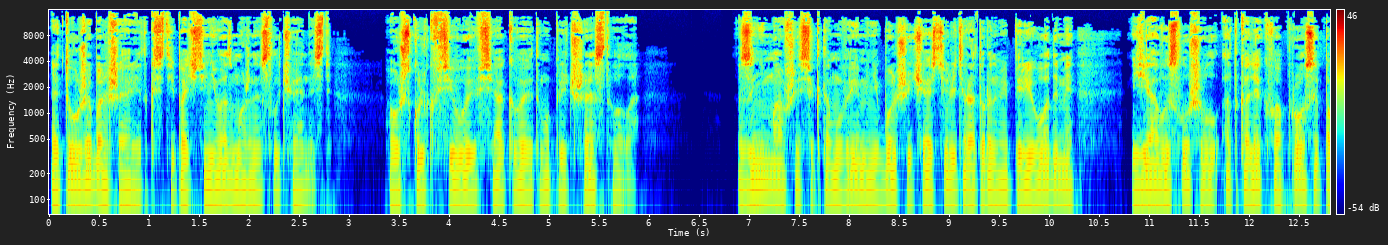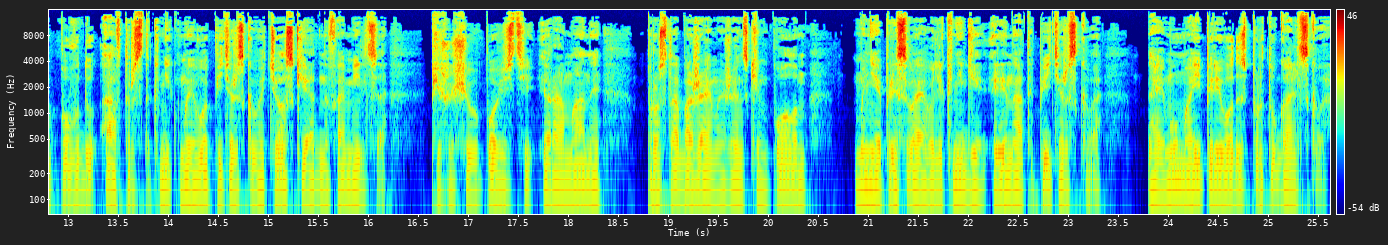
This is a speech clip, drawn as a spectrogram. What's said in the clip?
это уже большая редкость и почти невозможная случайность. А уж сколько всего и всякого этому предшествовало. Занимавшийся к тому времени большей частью литературными переводами – я выслушивал от коллег вопросы по поводу авторства книг моего питерского тезки и однофамильца, пишущего повести и романы, просто обожаемые женским полом. Мне присваивали книги Рената Питерского, а ему мои переводы с португальского.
